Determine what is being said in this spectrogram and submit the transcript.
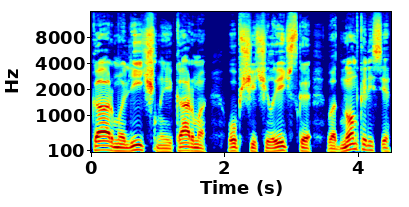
Карма личная и карма общечеловеческая в одном колесе.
